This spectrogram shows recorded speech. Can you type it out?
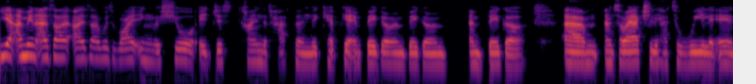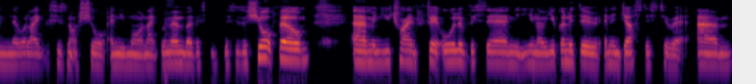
Yeah, I mean, as I as I was writing the short, it just kind of happened. It kept getting bigger and bigger and, and bigger, um, and so I actually had to wheel it in. They were like, "This is not short anymore. Like, remember this this is a short film, um, and you try and fit all of this in. You know, you're going to do an injustice to it." Um,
